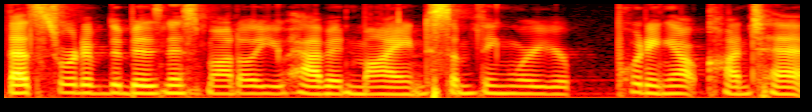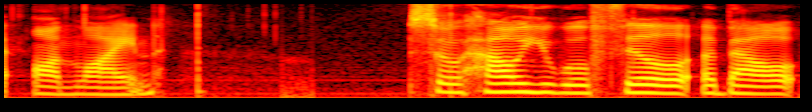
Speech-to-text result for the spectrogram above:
that's sort of the business model you have in mind, something where you're putting out content online. So, how you will feel about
